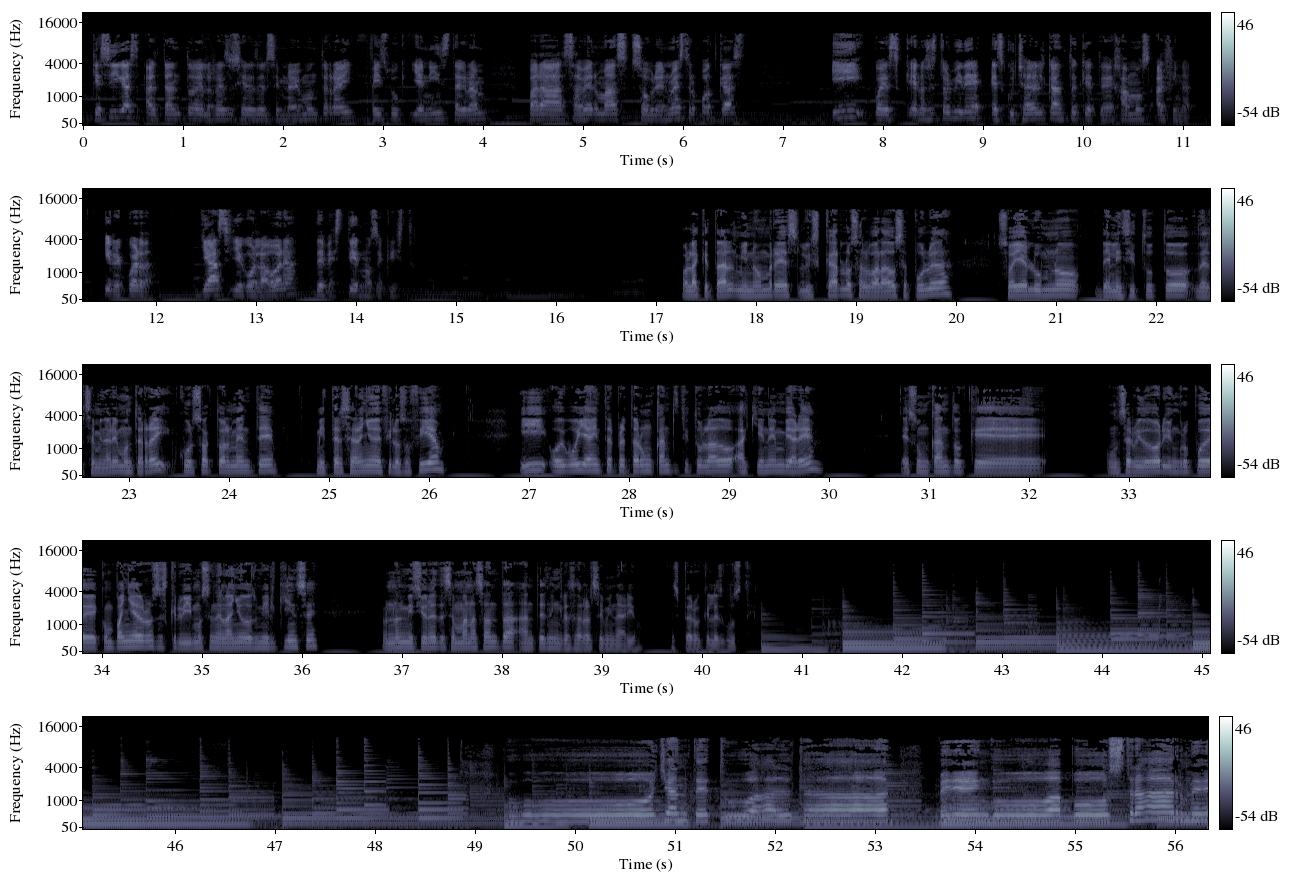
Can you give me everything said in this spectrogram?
que sigas al tanto de las redes sociales del Seminario Monterrey, Facebook y en Instagram para saber más sobre nuestro podcast y pues que no se te olvide escuchar el canto que te dejamos al final. Y recuerda, ya se llegó la hora de vestirnos de Cristo. Hola, ¿qué tal? Mi nombre es Luis Carlos Alvarado Sepúlveda. Soy alumno del Instituto del Seminario Monterrey. Curso actualmente mi tercer año de filosofía y hoy voy a interpretar un canto titulado ¿A quién enviaré? Es un canto que un servidor y un grupo de compañeros escribimos en el año 2015 en unas misiones de Semana Santa antes de ingresar al seminario. Espero que les guste. Hoy ante tu altar vengo a postrarme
